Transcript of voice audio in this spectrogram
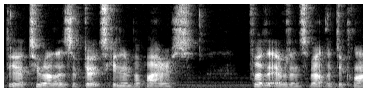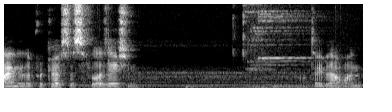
There are two others of goatskin and papyrus. Further evidence about the decline of the precursor civilization. I'll take that one.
